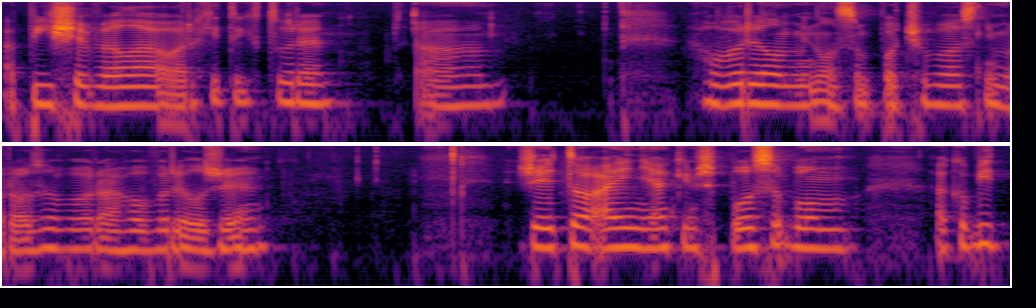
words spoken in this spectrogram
a píše veľa o architektúre. A hovoril, minul som počúvala s ním rozhovor a hovoril, že, že je to aj nejakým spôsobom, akoby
